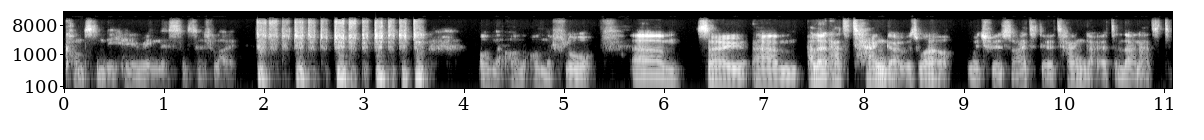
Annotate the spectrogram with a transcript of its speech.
constantly hearing this sort of like, on the on, on the floor. Um, so um, I learned how to tango as well, which was I had to do a tango. I had to learn how to,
